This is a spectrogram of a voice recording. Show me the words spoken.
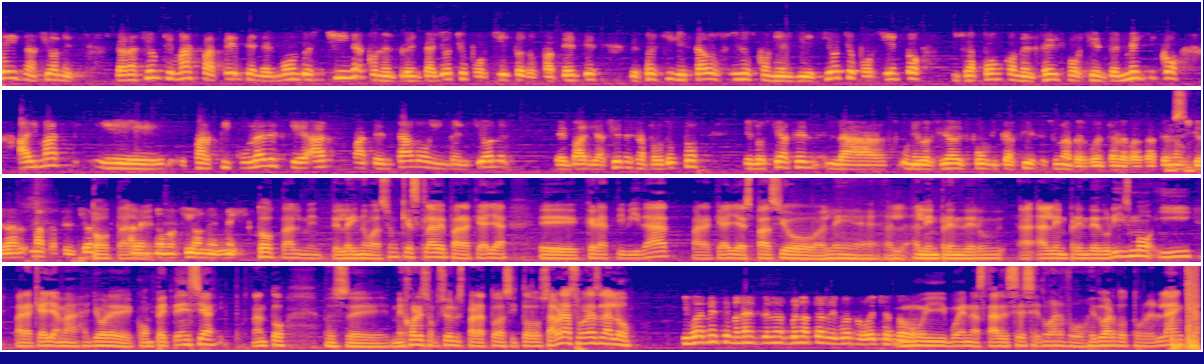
seis naciones. La nación que más patente en el mundo es China con el 38% de los patentes, después sigue Estados Unidos con el 18% y Japón con el 6%. En México hay más eh, particulares que han patentado invenciones, eh, variaciones a productos que los que hacen las universidades públicas. Sí, eso es una vergüenza, la verdad. Tenemos que dar más atención a la innovación en México. Totalmente. La innovación que es clave para que haya eh, creatividad, para que haya espacio al, al, emprender, al emprendedurismo y para que haya mayor eh, competencia y, por tanto, pues eh, mejores opciones para todas y todos. Abrazo, gracias, Lalo. Igualmente, Manuel, buenas tardes y buen provecho a todos. Muy buenas tardes, es Eduardo, Eduardo Torreblanca.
